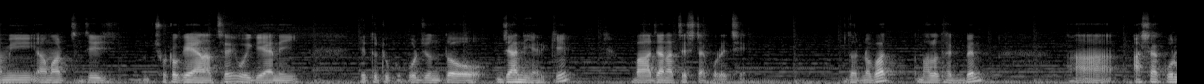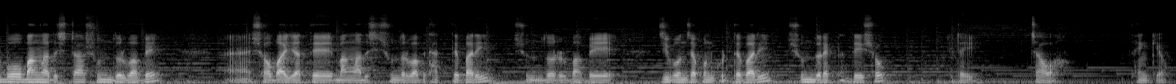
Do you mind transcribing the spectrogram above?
আমি আমার যে ছোট জ্ঞান আছে, ওই জ্ঞানেই এতটুকু পর্যন্ত জানি আর কি। বা জানার চেষ্টা করেছি। ধন্যবাদ, ভালো থাকবেন। আশা করব বাংলাদেশটা সুন্দরভাবে সবাই যাতে বাংলাদেশে সুন্দরভাবে থাকতে পারি, সুন্দরভাবে জীবনযাপন করতে পারি, সুন্দর একটা দেশ হোক, এটাই চাওয়া। থ্যাংক ইউ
